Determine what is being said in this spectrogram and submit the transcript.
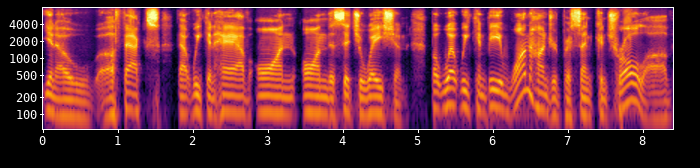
you know effects that we can have on on the situation. But what we can be 100% control of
